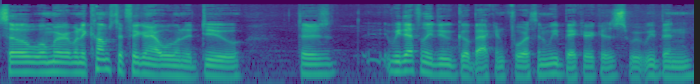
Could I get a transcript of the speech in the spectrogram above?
so when we're when it comes to figuring out what we want to do, there's we definitely do go back and forth, and we bicker because we, we've been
